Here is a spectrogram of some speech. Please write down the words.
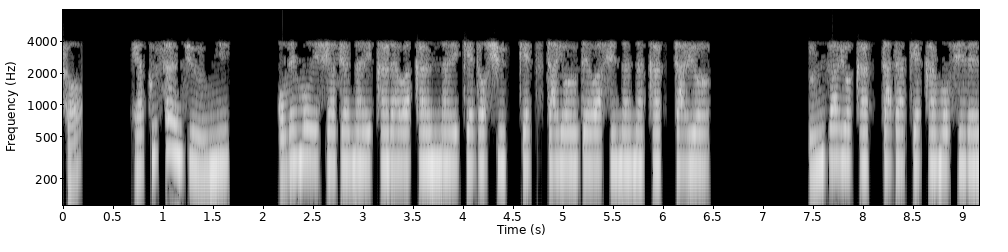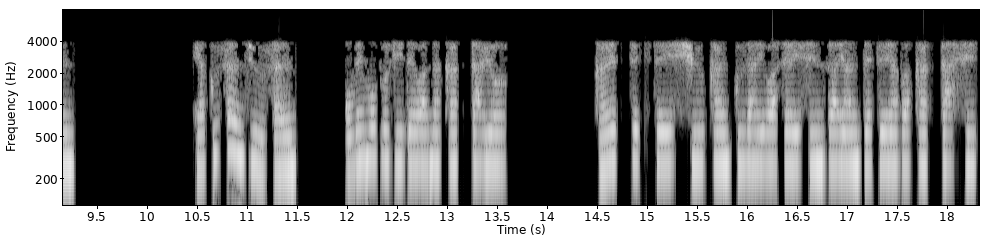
と ?132。俺も医者じゃないからわかんないけど出血多量では死ななかったよ。運が良かっただけかもしれん。133。俺も無事ではなかったよ。帰ってきて一週間くらいは精神が病んでてやばかったし。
